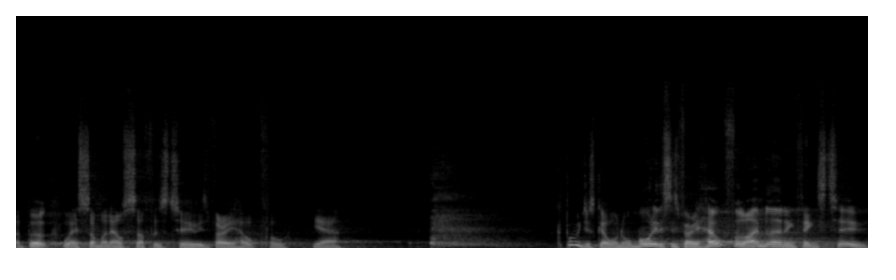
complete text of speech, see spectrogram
a book where someone else suffers too is very helpful. Yeah. Could probably just go on all morning. This is very helpful. I'm learning things too.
